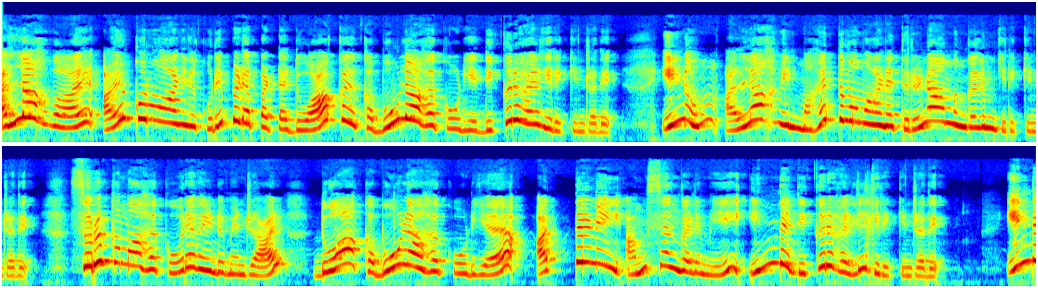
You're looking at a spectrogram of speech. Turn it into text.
அல்லாஹ்வால் அல் குர்ஆனில் குறிப்பிடப்பட்ட துவாக்கள் கபூலாகக்கூடிய திக்ருகள் இருக்கின்றது. இன்னும் அல்லாஹ்வின் மகத்துவமான திருநாமங்களும் இருக்கின்றது. சுருக்கமாக கூற வேண்டுமென்றால் துவா கபூலாக கூடிய அத்தனை அம்சங்களுமே இந்த திக்ருகளில் இருக்கின்றது. இந்த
